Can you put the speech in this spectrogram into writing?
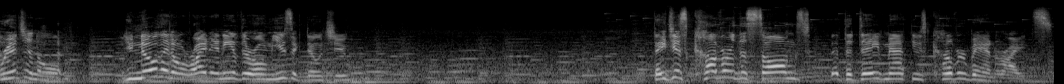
Original. You know they don't write any of their own music, don't you? They just cover the songs that the Dave Matthews cover band writes.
